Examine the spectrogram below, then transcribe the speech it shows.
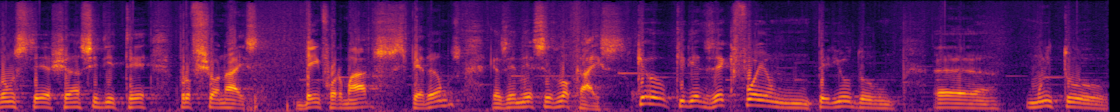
vamos ter a chance de ter profissionais bem formados, esperamos, quer dizer, nesses locais. O que eu queria dizer que foi um período é, muito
